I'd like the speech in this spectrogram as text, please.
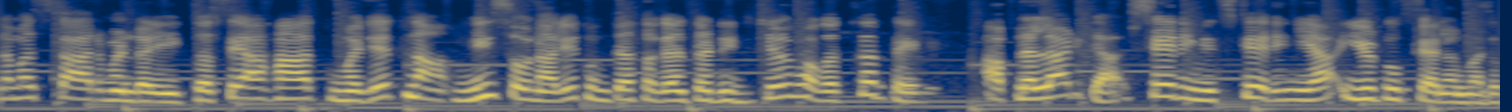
नमस्कार मंडळी कसे आहात? मजेत ना? मी सोनाली तुमच्या सगळ्यांचं डिजिटल स्वागत करते आपल्या लाडक्या शेअरिंग इज केअरिंग या युट्यूब चॅनलमध्ये.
